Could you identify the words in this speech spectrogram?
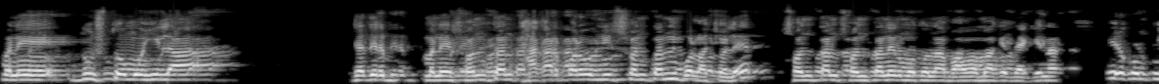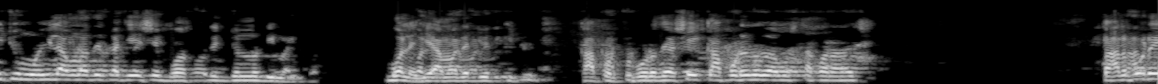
মানে দুস্থ মহিলা, যাদের মানে সন্তান থাকার পরেও নিঃসন্তান বলা চলে, সন্তান সন্তানের মতো না, বাবা মাকে দেখে না, এরকম কিছু মহিলা ওনাদের কাছে এসে বস্ত্রের জন্য ডিমান্ড করে। বলে যে, আমাদের যদি কিছু কাপড় চোপড় দেয় সেই কাপড়েরও ব্যবস্থা করা হয়েছে। তারপরে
